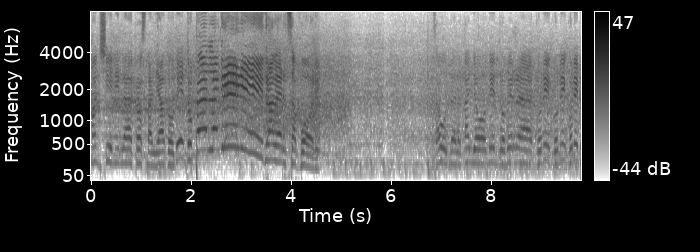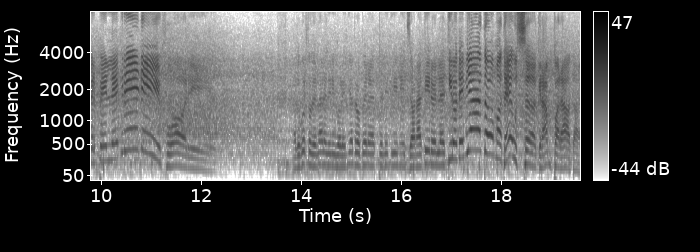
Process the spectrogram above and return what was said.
Mancini il cross tagliato dentro, Pellegrini! Traversa fuori. Saud il taglio dentro per Conè, Conè, Conè per Pellegrini, fuori. Lato corto dell'area di rigore, indietro per Pellegrini, zona tiro, il tiro deviato, Mateus, gran parata.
